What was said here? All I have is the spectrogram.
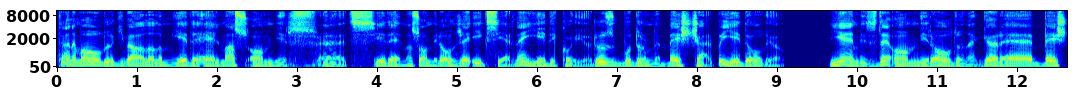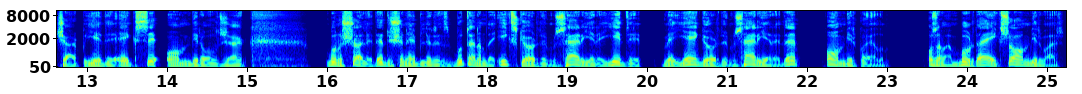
Tanımı olduğu gibi alalım. 7 elmas 11. Evet, 7 elmas 11 olunca x yerine 7 koyuyoruz. Bu durumda 5 çarpı 7 oluyor y'miz de 11 olduğuna göre 5 çarpı 7 eksi 11 olacak. Bunu şöyle de düşünebiliriz. Bu tanımda x gördüğümüz her yere 7 ve y gördüğümüz her yere de 11 koyalım. O zaman burada eksi 11 var.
